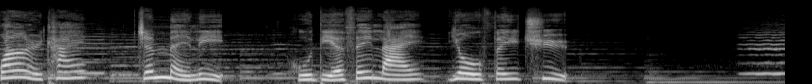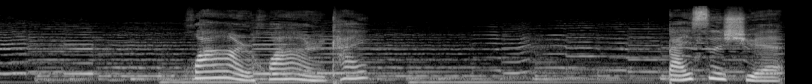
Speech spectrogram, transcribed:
花儿开，真美丽。蝴蝶飞来又飞去。花儿花儿开，白似雪，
